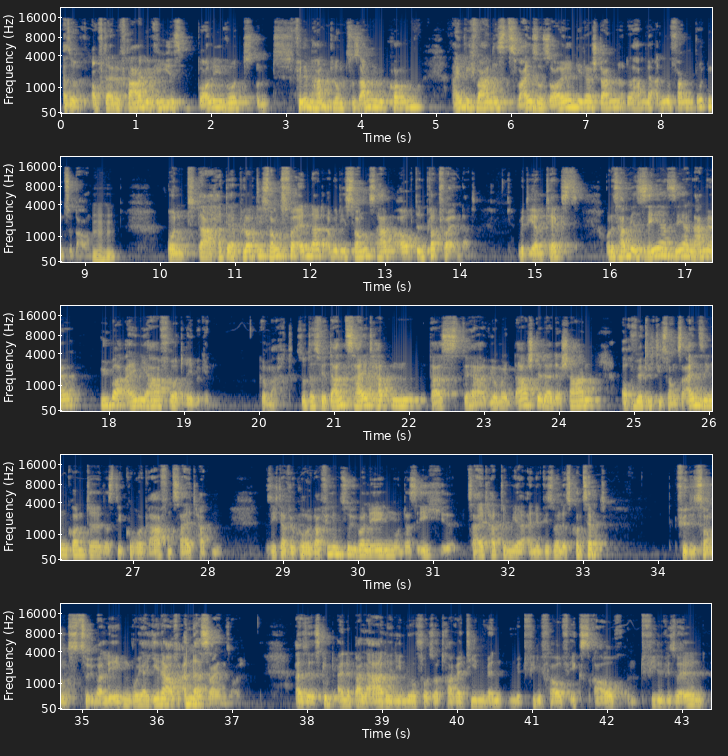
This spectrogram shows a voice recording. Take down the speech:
also auf deine Frage, wie ist Bollywood und Filmhandlung zusammengekommen? Eigentlich waren es zwei so Säulen, die da standen und da haben wir angefangen, Brücken zu bauen. Mhm. Und da hat der Plot die Songs verändert, aber die Songs haben auch den Plot verändert mit ihrem Text. Und das haben wir sehr, sehr lange, über ein Jahr vor Drehbeginn gemacht, so dass wir dann Zeit hatten, dass der junge Darsteller, der Schan, auch wirklich die Songs einsingen konnte, dass die Choreografen Zeit hatten, sich dafür Choreografien zu überlegen und dass ich Zeit hatte, mir ein visuelles Konzept für die Songs zu überlegen, wo ja jeder auch anders sein soll. Also es gibt eine Ballade, die nur vor so Travertinwänden mit viel VFX-Rauch und viel visuellen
